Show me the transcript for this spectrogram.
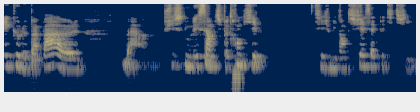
et que le papa euh, ben, puisse nous laisser un petit peu tranquille, si je m'identifie à cette petite fille.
